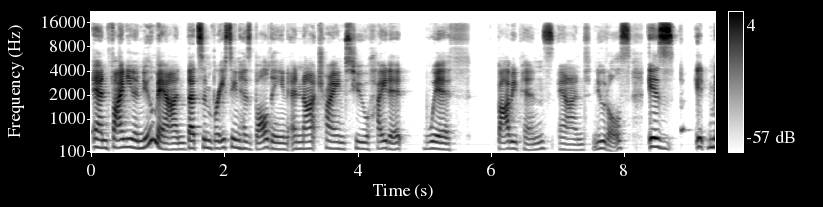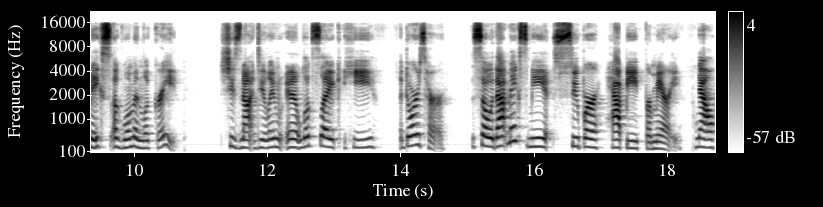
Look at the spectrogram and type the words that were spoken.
and finding a new man that's embracing his balding and not trying to hide it with bobby pins and noodles is it makes a woman look great. She's not dealing and it looks like he adores her. So that makes me super happy for Meri. Now,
